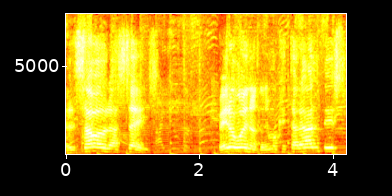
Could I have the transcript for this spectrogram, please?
el sábado a las 6. Pero bueno, tenemos que estar antes,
